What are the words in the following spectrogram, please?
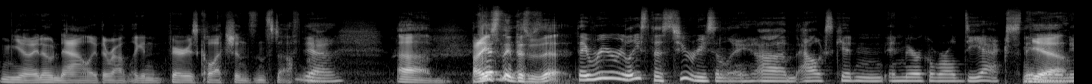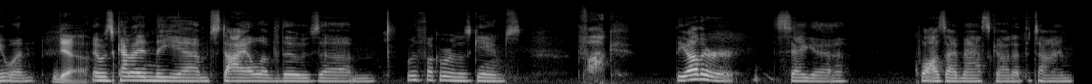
you know, I know now like they're out like in various collections and stuff. But, yeah. Um but I used to think this was it. They re-released this too recently. Um, Alex Kidd in, in Miracle World DX. They Yeah. made a new one. Yeah. It was kind of in the um, style of those. Um, what the fuck were those games? Fuck. The other Sega quasi mascot at the time.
